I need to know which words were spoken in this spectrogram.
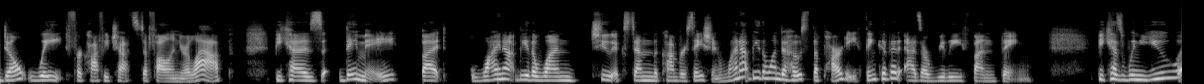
Don't wait for coffee chats to fall in your lap because they may, but why not be the one to extend the conversation? Why not be the one to host the party? Think of it as a really fun thing. Because when you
